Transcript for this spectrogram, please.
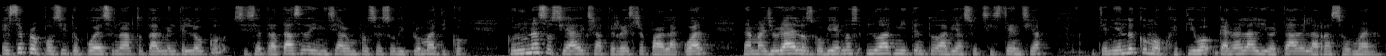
Este propósito puede sonar totalmente loco si se tratase de iniciar un proceso diplomático con una sociedad extraterrestre para la cual la mayoría de los gobiernos no admiten todavía su existencia y teniendo como objetivo ganar la libertad de la raza humana,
